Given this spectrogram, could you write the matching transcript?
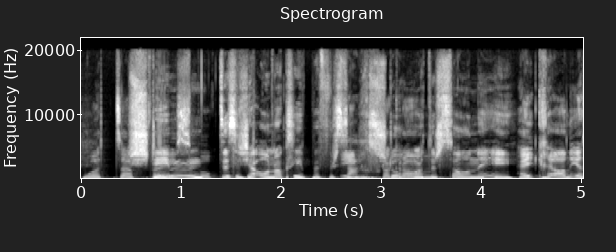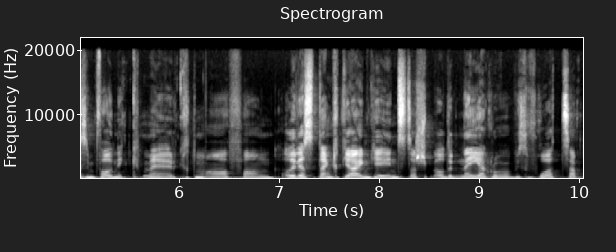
WhatsApp, Stimmt, Facebook. das war ja auch noch gewesen, für sechs. Stunden oder so, ne? Hey, keine Ahnung, ich habe es im Fall nicht gemerkt am Anfang. Oder ich dachte, ja, irgendwie Insta... Oder nein, ich glaube, etwas auf WhatsApp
